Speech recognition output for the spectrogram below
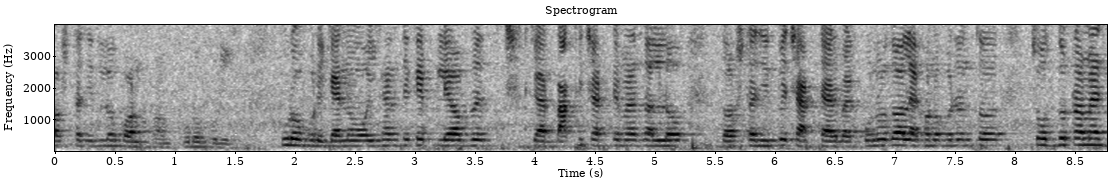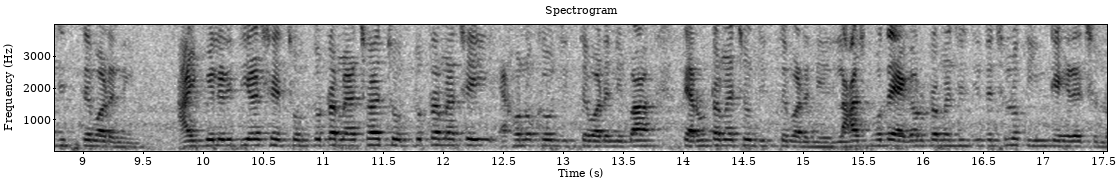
দশটা জিতলেও কনফার্ম পুরোপুরি। পুরোপুরি। কেন ওইখান থেকে প্লে অফে ছিটকে আর বাকি চারটে ম্যাচ হারলেও দশটা জিতবে, চারটে আর কোনো দল এখনও পর্যন্ত চোদ্দোটা ম্যাচ জিততে পারেনি। আইপিএলের ইতিহাসে চোদ্দোটা ম্যাচ হয়, চোদ্দোটা ম্যাচেই এখনও কেউ জিততে পারেনি বা তেরোটা ম্যাচেও জিততে পারেনি। লাস্ট বোধহয় এগারোটা ম্যাচে জিতেছিল, তিনটে হেরেছিল।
